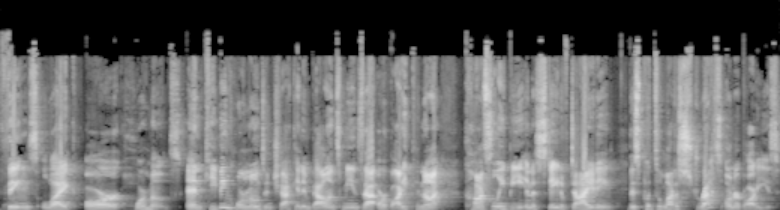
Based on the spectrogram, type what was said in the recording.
things like our hormones. And keeping hormones in check and in balance means that our body cannot constantly be in a state of dieting. This puts a lot of stress on our bodies.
